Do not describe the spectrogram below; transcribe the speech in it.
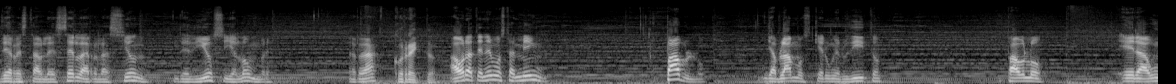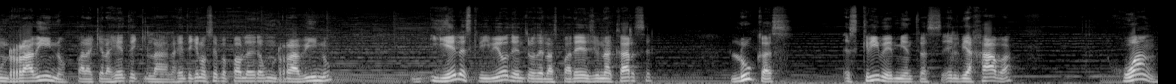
de restablecer la relación de Dios y el hombre. ¿Verdad? Correcto. Ahora tenemos también Pablo. Ya hablamos que era un erudito. Pablo era un rabino. Para que la gente, la, gente que no sepa, Pablo era un rabino. Y él escribió dentro de las paredes de una cárcel. Lucas escribe mientras él viajaba. Juan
